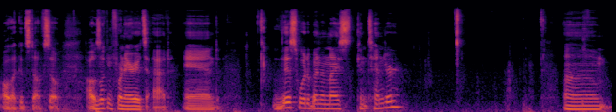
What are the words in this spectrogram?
all that good stuff. So I was looking for an area to add, and this would have been a nice contender. Um,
